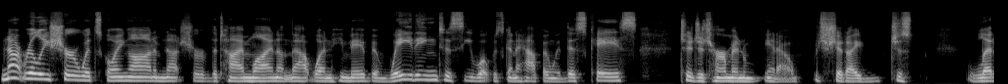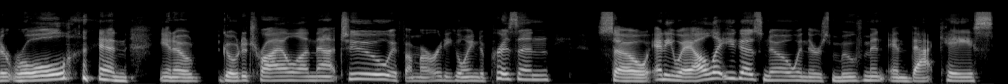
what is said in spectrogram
I'm not really sure what's going on. I'm not sure of the timeline on that one. He may have been waiting to see what was going to happen with this case to determine, you know, should I just let it roll and, you know, go to trial on that too if I'm already going to prison. So, anyway, I'll let you guys know when there's movement in that case.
